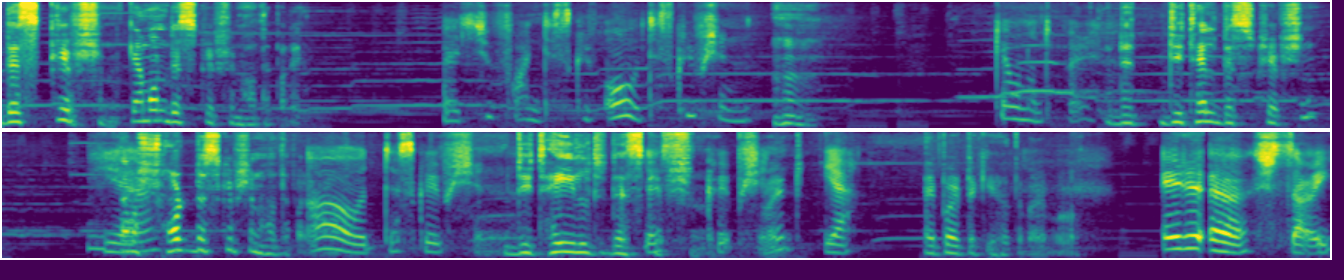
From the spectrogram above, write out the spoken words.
ডেসক্রিপশন কেমন ডেসক্রিপশন হতে পারে? Where did you find description? Oh, description. কেমন হতে পারে? ডিটেল ডেসক্রিপশন Yeah. তারপর শর্ট ডেসক্রিপশন হতে পারে Oh, description. ডিটেইলড ডেসক্রিপশন Description. রাইট Yeah. এরপরটা কি হতে পারে বলো It uh sorry,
